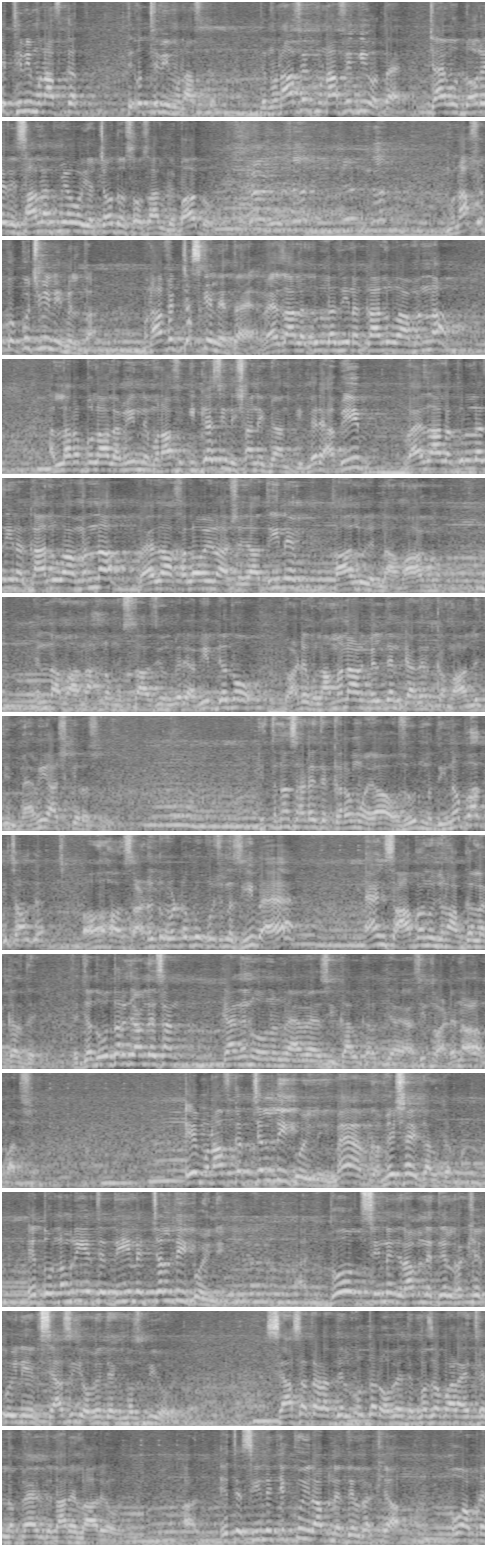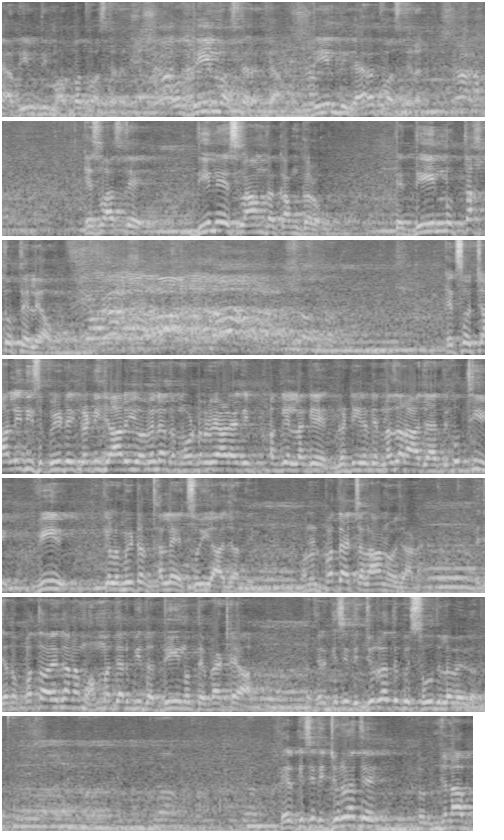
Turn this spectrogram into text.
इतने भी मुनाफकत तो उत्थे भी मुनाफकत। तो मुनाफिक मुनाफिक ही होता है। चाहे वो दौरे रिसालत में हो या चौदह सौ साल के बाद हो। मुनाफिक को कुछ भी नहीं मिलता। मुनाफिक चस्के लेता है। वैज़ा लकुल्लजीन कालू मन्ना अल्लाह रब्बुल आलमीन ने मुनाफिक की कैसी निशानी बयान की? मेरे हबीब वैज़ा लकुल्लजीन कालू आमन्ना, वैज़ा खलो इला शजाती कालू इन्ना माहकुम, इन्ना मा नहनु मुस्ताजीन मेरे हबीब जदों थोड़े गुलामा नाल मिलदे न कहते कमाल जी, मैं भी आशिक रसूल। कितना साढ़े ते करम होया, हुजूर मदीना पा चा गए गया। आह, साढ़े तो वड्डा कोई खुश नसीब है। एन साहबा नु जनाब गल्ला कर दे ते जद उधर जांदे सन कहते उन्होंने एवं असी गल करके आया, असी थोड़े नाल बादशाह। ये मुनाफकत चलती कोई नहीं, मैं हमेशा ये गल करना। ये दो नंबरी थे दीन चलती कोई नहीं। दो सीने रब ने दिल रखे कोई नहीं, एक सियासी होवे तो एक मजहबी हो सियासत वाला दिल उधर होवे तो मज़हब वाला इतने लबैक के नारे ला रहे हो हाँ, इतने सीने एको ही रब ने दिल रखा वो अपने हबीब की मुहब्बत वास्ते रखा वो दीन वास्ते रखा दीन की गैरत वास्ते रखा इस वास्ते दीन इस्लाम का काम करो तो दीन तख्त उत्ते लियाओ 140 ਦੀ ਸਪੀਡ 'ਚ ਗੱਡੀ ਜਾ ਰਹੀ ਹੋਵੇ ਨਾ ਤਾਂ ਮੋਟਰਵੇ ਵਾਲੇ ਦੀ ਅੱਗੇ ਲੱਗੇ ਗੱਡੀ ਅੱਗੇ ਨਜ਼ਰ ਆ ਜਾਏ ਤੇ ਉੱਥੇ 20 ਕਿਲੋਮੀਟਰ ਥੱਲੇ ਸੂਈ ਆ ਜਾਂਦੀ ਉਹਨਾਂ ਨੂੰ ਪਤਾ ਹੈ ਚਲਾਨ ਹੋ ਜਾਣਾ ਤੇ ਜਦੋਂ ਪਤਾ ਹੋਏਗਾ ਨਾ ਮੁਹੰਮਦ ਅਰਬੀ ਦਾ ਦੀਨ ਉੱਤੇ ਬੈਠਿਆ ਤਾਂ ਫਿਰ ਕਿਸੇ ਦੀ ਜ਼ਰੂਰਤ ਕੋਈ ਸੂਦ ਲਵੇਗਾ फिर किसी की जरूरत है तो जनाब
